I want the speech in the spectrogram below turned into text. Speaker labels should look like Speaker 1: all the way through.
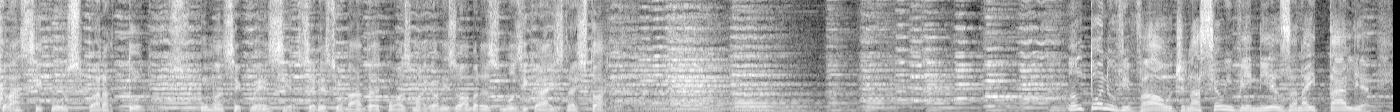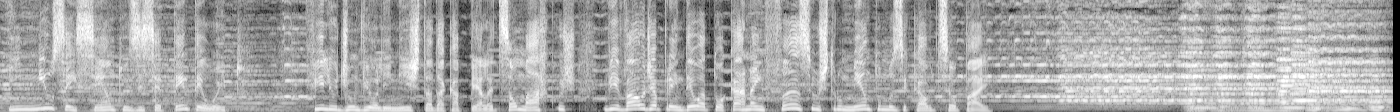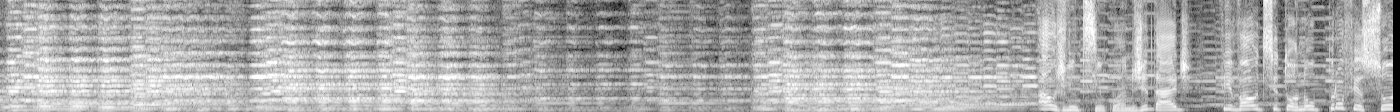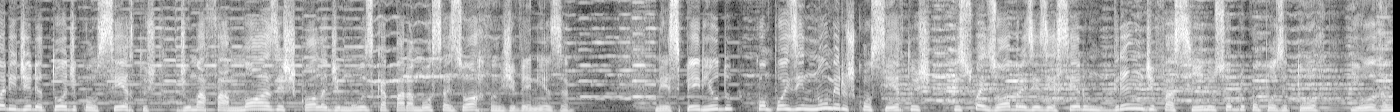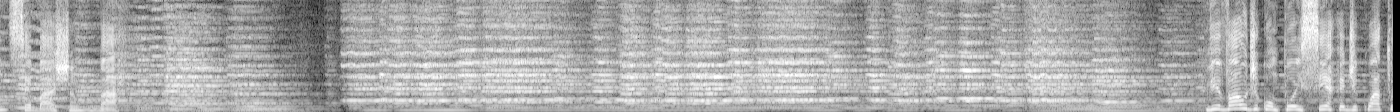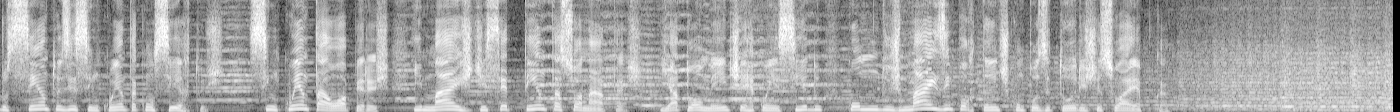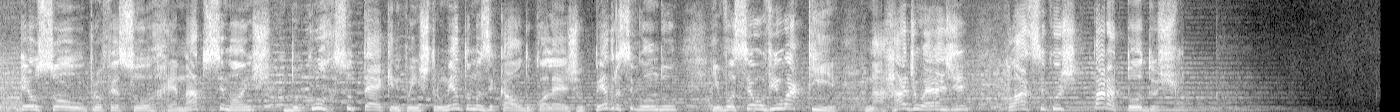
Speaker 1: Clássicos para Todos. Uma sequência selecionada com as maiores obras musicais da história.
Speaker 2: Antônio Vivaldi nasceu em Veneza, na Itália, em 1678. Filho de um violinista da Capela de São Marcos, Vivaldi aprendeu a tocar na infância o instrumento musical de seu pai. Aos 25 anos de idade, Vivaldi se tornou professor e diretor de concertos de uma famosa escola de música para moças órfãs de Veneza. Nesse período, compôs inúmeros concertos e suas obras exerceram um grande fascínio sobre o compositor Johann Sebastian Bach. Vivaldi compôs cerca de 450 concertos, 50 óperas e mais de 70 sonatas, e atualmente é reconhecido como um dos mais importantes compositores de sua época. Eu sou o professor Renato Simões, do curso técnico instrumento musical do Colégio Pedro II, e você ouviu aqui, na Rádio Erge, Clássicos para Todos.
